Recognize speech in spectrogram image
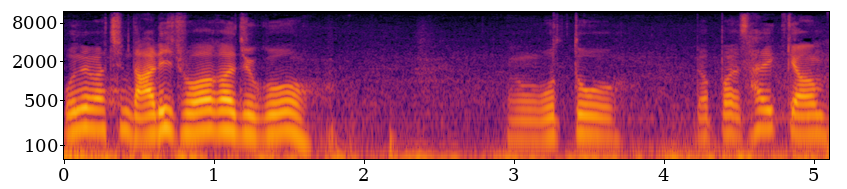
오늘 마침 날이 좋아가지고 어, 옷도 몇 벌 살겸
